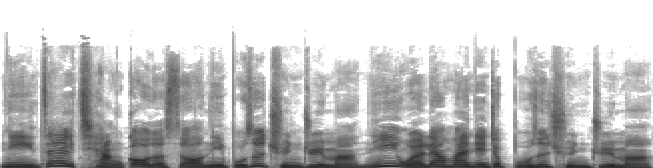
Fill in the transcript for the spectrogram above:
你在抢购的时候，你不是群聚吗？你以为量贩店就不是群聚吗？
